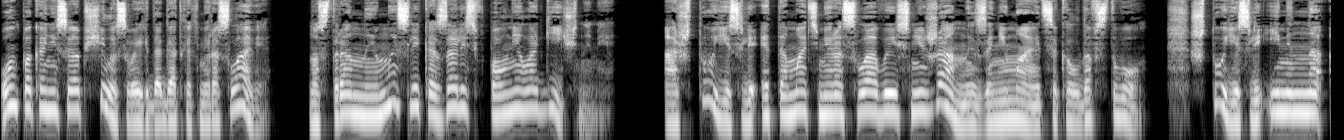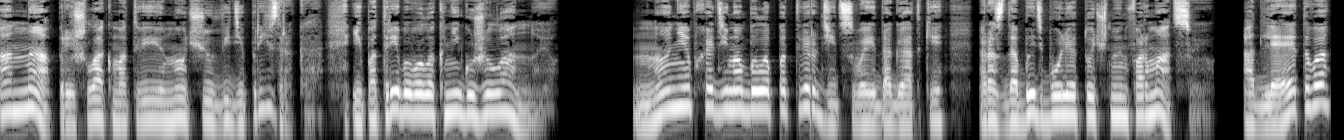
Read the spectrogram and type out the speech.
Он пока не сообщил о своих догадках Мирославе, но странные мысли казались вполне логичными. А что, если эта мать Мирославы и Снежанны занимается колдовством? Что, если именно она пришла к Матвею ночью в виде призрака и потребовала книгу желанную? Но необходимо было подтвердить свои догадки, раздобыть более точную информацию, а для этого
